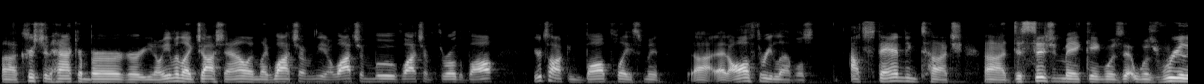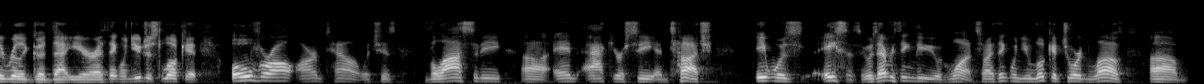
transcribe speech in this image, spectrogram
uh, Christian Hackenberg or you know even like Josh Allen. Like watch him, you know, watch him move, watch him throw the ball. You're talking ball placement uh, at all three levels. Outstanding touch, uh, decision making was was really really good that year. I think when you just look at overall arm talent, which is velocity uh, and accuracy and touch, it was aces. It was everything that you would want. So I think when you look at Jordan Love, um,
